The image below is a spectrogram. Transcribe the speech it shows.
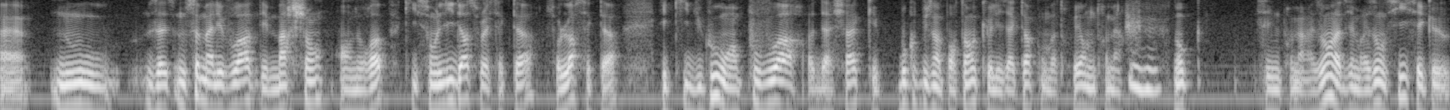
euh, nous, nous sommes allés voir des marchands en Europe qui sont leaders sur le secteur, sur leur secteur, et qui du coup ont un pouvoir d'achat qui est beaucoup plus important que les acteurs qu'on va trouver en Outre-mer. Mhm. Donc c'est une première raison. La deuxième raison aussi, c'est que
